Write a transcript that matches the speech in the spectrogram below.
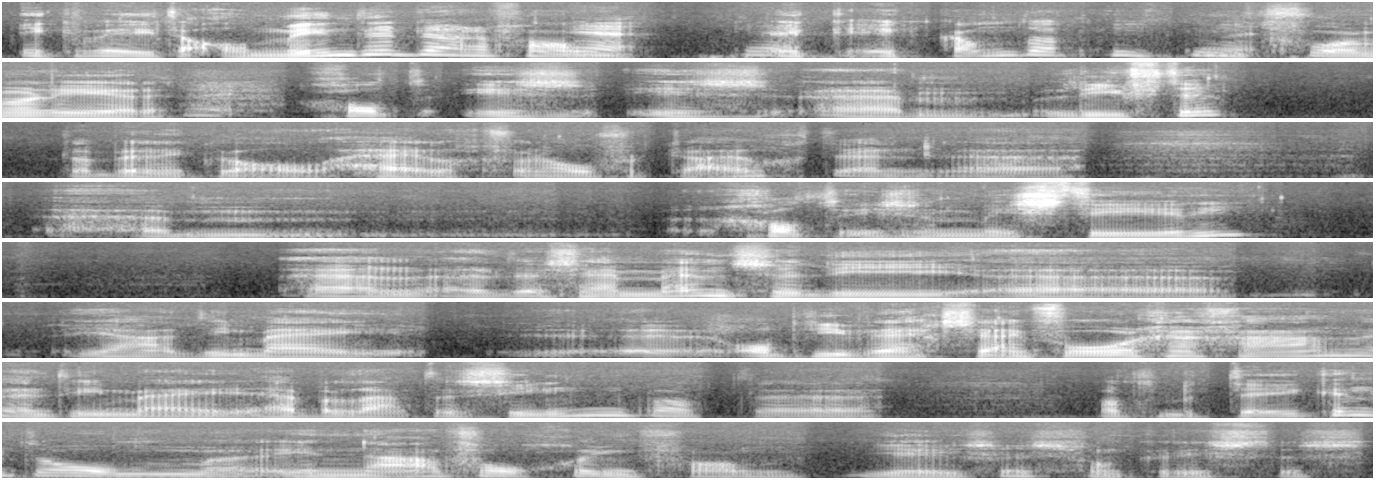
Ik weet al minder daarvan. Ik, ik kan dat niet, niet formuleren. God is, is um, liefde, daar ben ik wel heilig van overtuigd. En um, God is een mysterie. En er zijn mensen die, ja, die mij uh, op die weg zijn voorgegaan en die mij hebben laten zien wat, wat het betekent om in navolging van Jezus, van Christus,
